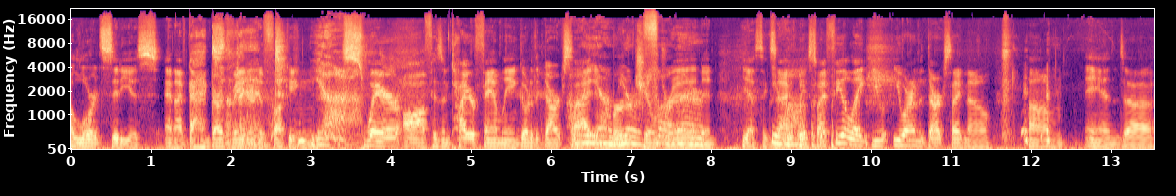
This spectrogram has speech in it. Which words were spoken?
a Lord Sidious, and I've gotten Darth Vader to fucking Yeah. swear off his entire family and go to the dark side am and murder children father. and yes, exactly. So I feel like you you are on the dark side now, um, and uh,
